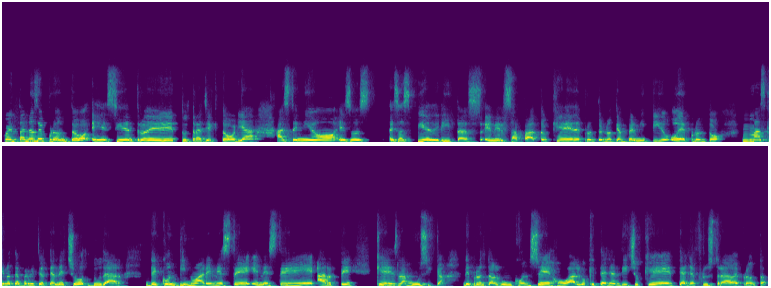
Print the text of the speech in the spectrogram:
Cuéntanos de pronto eh, si dentro de tu trayectoria has tenido esos esas piedritas en el zapato que de pronto no te han permitido o de pronto más que no te han permitido te han hecho dudar de continuar en este en este arte que es la música de pronto algún consejo algo que te hayan dicho que te haya frustrado de pronto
